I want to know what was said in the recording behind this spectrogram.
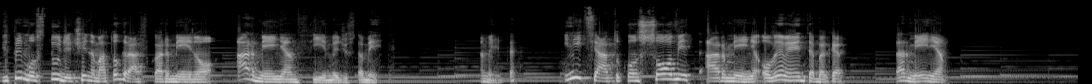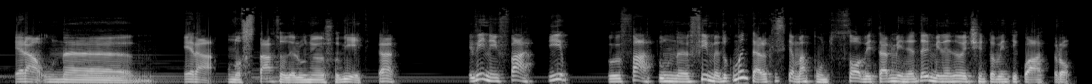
Il primo studio cinematografico armeno, Armenian Film, giustamente. Iniziato con Soviet Armenia, ovviamente perché l'Armenia era, un, eh, era uno stato dell'Unione Sovietica e viene infatti eh, fatto un film documentario che si chiama appunto Soviet Armenia del 1924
